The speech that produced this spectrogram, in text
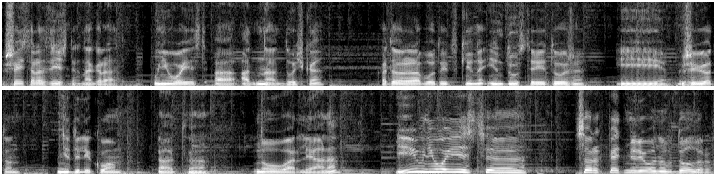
6 различных наград. У него есть а, одна дочка, которая работает в киноиндустрии тоже. И живет он недалеко от а, Нового Орлеана. И у него есть а, 45 миллионов долларов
